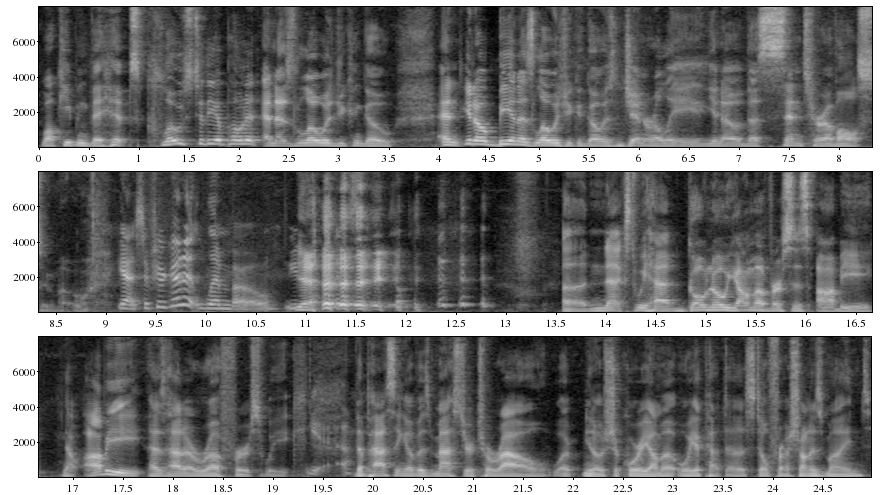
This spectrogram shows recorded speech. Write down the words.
while keeping the hips close to the opponent and as low as you can go. And, you know, being as low as you could go is generally, you know, the center of all sumo. Yes, if you're good at limbo, you Yeah. uh, next, we had Gono Yama versus Abi. Now, Abi has had a rough first week. Yeah. The passing of his master Terao, uh, you know, Shikoroyama Oyakata, is still fresh on his mind.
